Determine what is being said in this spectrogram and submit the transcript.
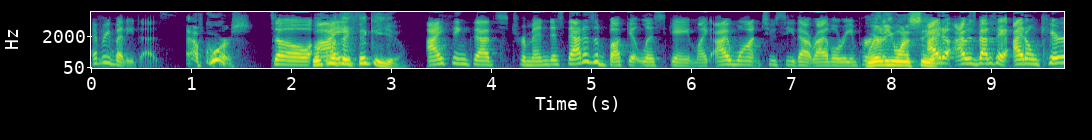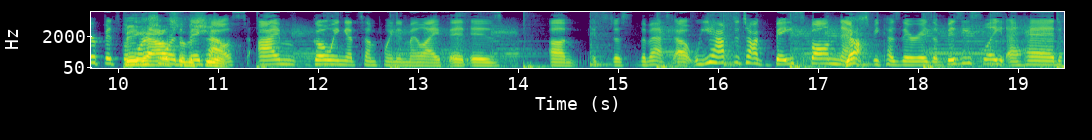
Everybody does. Of course. So Look I, what they think of you. I think that's tremendous. That is a bucket list game. Like I want to see that rivalry in person. Where do you wanna see I, it? don't- I was about to say I don't care if it's the Big horseshoe house or the or the big shoe? house. I'm going at some point in my life. It is. Um, it's just the best. Uh, we have to talk baseball next Yeah. because there is a busy slate ahead,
